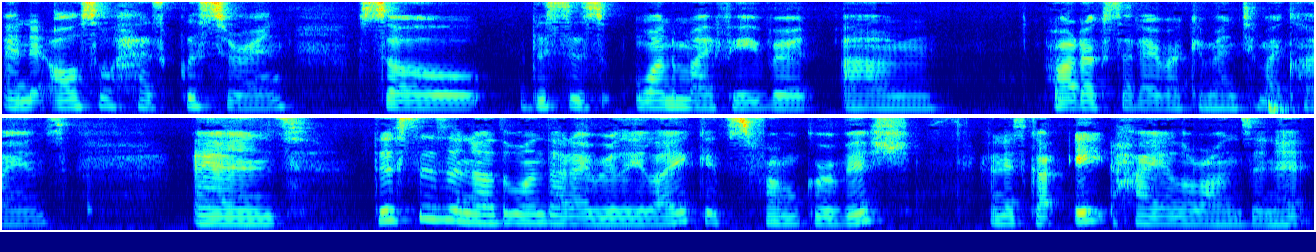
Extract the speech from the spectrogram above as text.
And it also has glycerin. So this is one of my favorite um, products that I recommend to my clients. And this is another one that I really like. It's from Gervish and it's got eight hyalurons in it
